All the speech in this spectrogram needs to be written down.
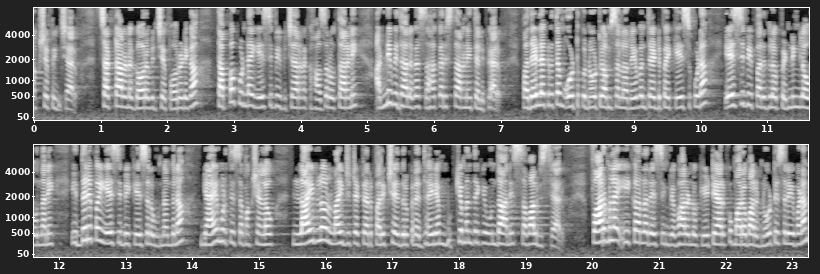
ఆక్షేపించారు. చట్టాలను గౌరవించే పౌరుడిగా తప్పకుండా ఏసీబీ విచారణకు హాజరు హాజరవుతారని అన్ని విధాలుగా సహకరిస్తారని తెలిపారు. పదేళ్ళ క్రితం ఓటుకు నోటు అంశంలో రేవంత్ రెడ్డిపై కేసు కూడా ఏసీబీ పరిధిలో పెండింగ్లో ఉందని ఇద్దరిపై ఏసీబీ కేసులు ఉన్నందున న్యాయమూర్తి సమక్షంలో లైవ్లో లైట్ డిటెక్టర్ పరీక్ష ఎదుర్కొనే ధైర్యం ముఖ్యమంత్రికి ఉందా అని సవాల్ విసిరారు. ఫార్ములా ఈ కార్ల రేసింగ్ వ్యవహారంలో కేటీఆర్కు మరోమారు నోటీసులు ఇవ్వడం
